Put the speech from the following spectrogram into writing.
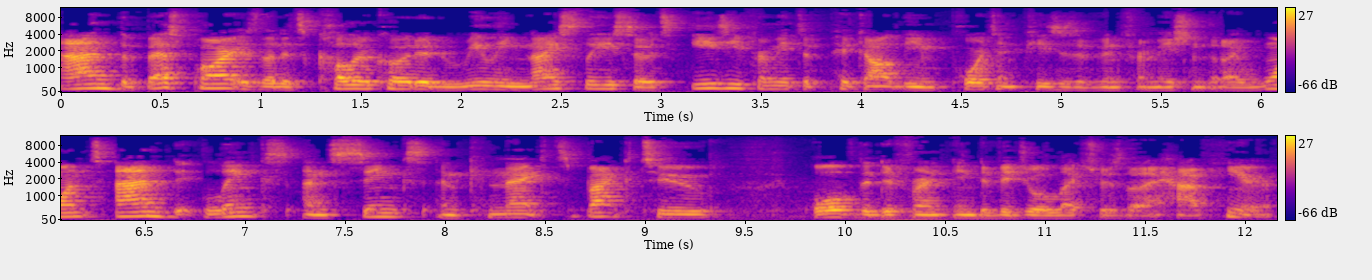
And the best part is that it's color-coded really nicely, so it's easy for me to pick out the important pieces of information that I want, and it links and syncs and connects back to all of the different individual lectures that I have here.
